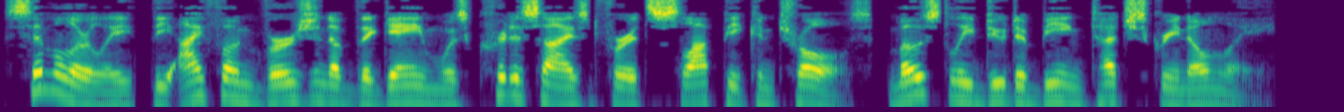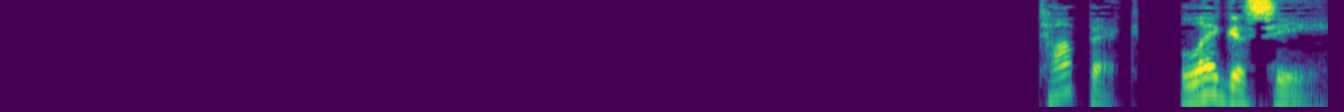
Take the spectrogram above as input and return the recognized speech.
Similarly, the iPhone version of the game was criticized for its sloppy controls, mostly due to being touchscreen only. Legacy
